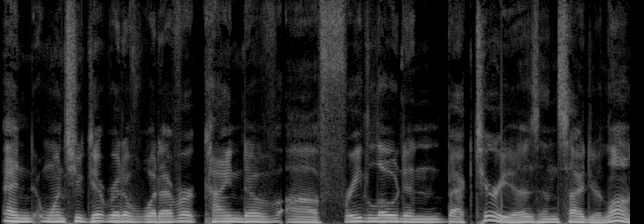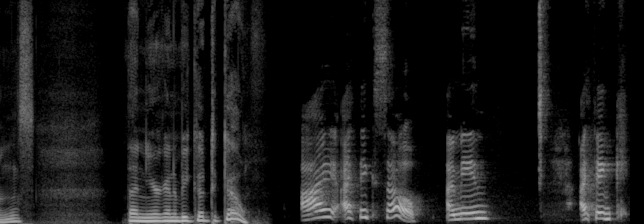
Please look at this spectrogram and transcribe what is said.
And once you get rid of whatever kind of uh, freeloading bacteria is inside your lungs, then you're going to be good to go. I I think so. I mean, I think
